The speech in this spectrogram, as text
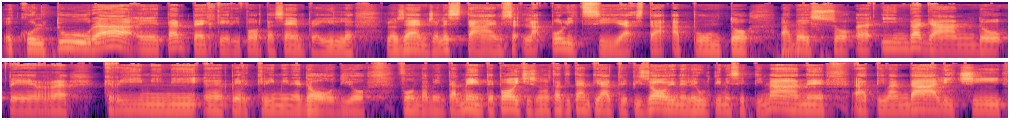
eh, cultura, eh, tant'è che riporta sempre il Los Angeles Times, la polizia sta appunto adesso eh, indagando per crimini eh, per crimine d'odio fondamentalmente. Poi ci sono stati tanti altri episodi nelle ultime settimane atti vandalici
